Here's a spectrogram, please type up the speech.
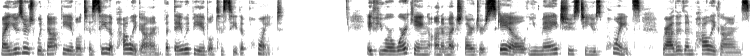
my users would not be able to see the polygon, but they would be able to see the point. If you are working on a much larger scale, you may choose to use points rather than polygons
